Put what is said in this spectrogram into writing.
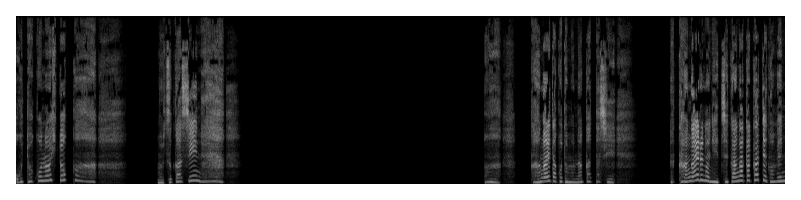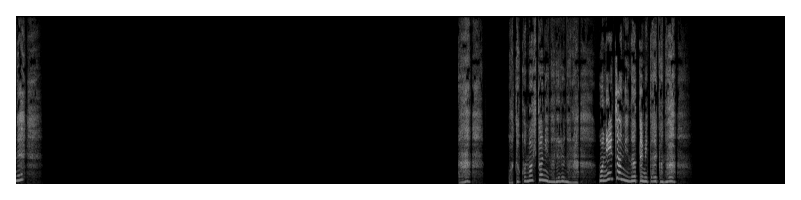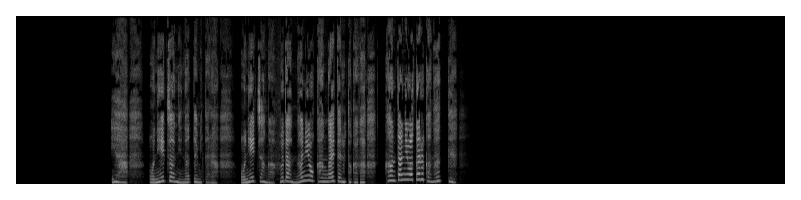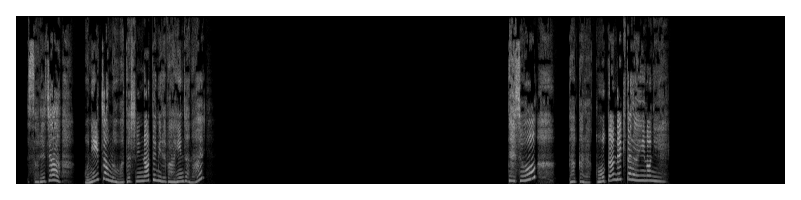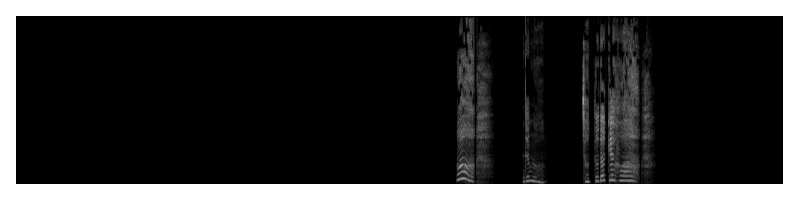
男の人か。難しいね。うん。考えたこともなかったし、考えるのに時間がかかってごめんね。あ、男の人になれるなら、お兄ちゃんになってみたいかな。お兄ちゃんになってみたら、お兄ちゃんが普段何を考えてるとかが簡単にわかるかなって。それじゃあ、お兄ちゃんも私になってみればいいんじゃない？でしょ？だから交換できたらいいのに。でも、ちょっとだけ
